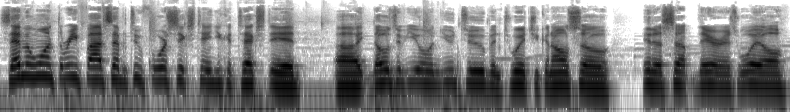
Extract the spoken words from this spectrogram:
713-572-4610. You can text in. Uh, those of you on YouTube and Twitch, you can also hit us up there as well.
